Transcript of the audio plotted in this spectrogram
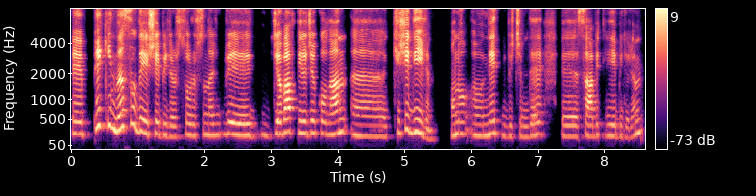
E, peki nasıl değişebilir sorusuna e, cevap verecek olan e, kişi değilim. Onu e, net bir biçimde e, sabitleyebilirim.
